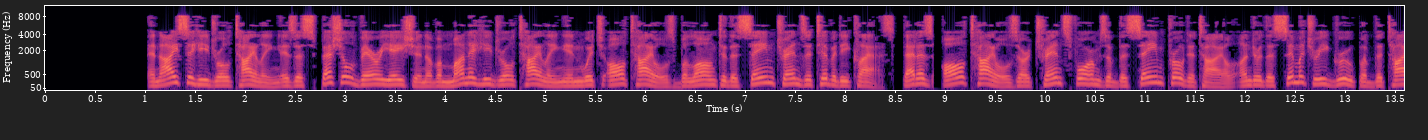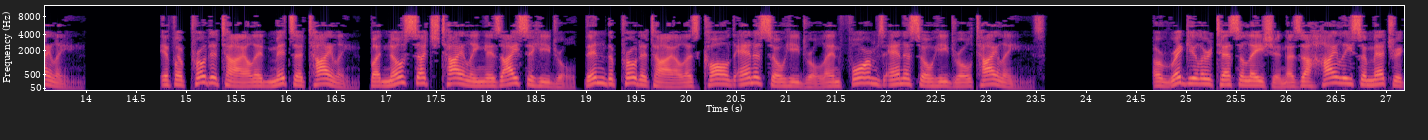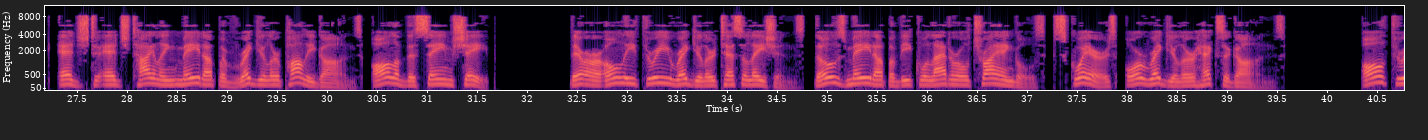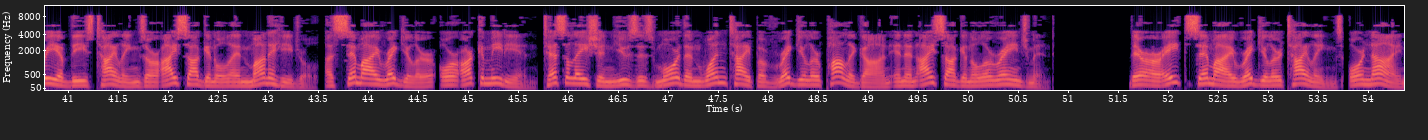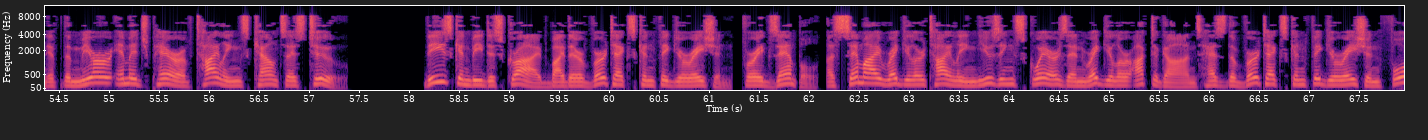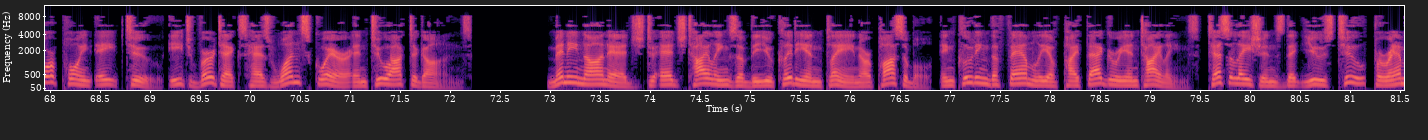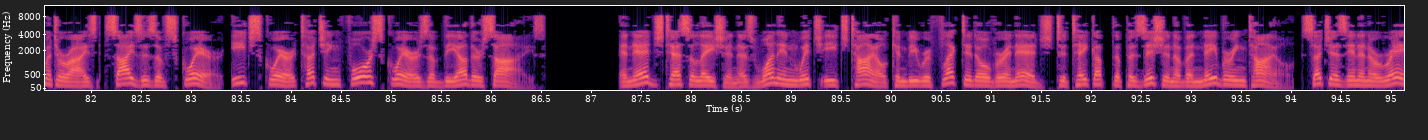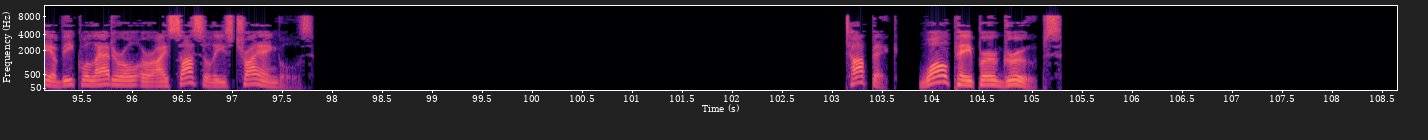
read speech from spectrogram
An isohedral tiling is a special variation of a monohedral tiling in which all tiles belong to the same transitivity class, that is, all tiles are transforms of the same prototile under the symmetry group of the tiling. If a prototile admits a tiling, but no such tiling is isohedral, then the prototile is called anisohedral and forms anisohedral tilings. A regular tessellation is a highly symmetric, edge-to-edge -edge tiling made up of regular polygons, all of the same shape. There are only three regular tessellations, those made up of equilateral triangles, squares, or regular hexagons. All three of these tilings are isogonal and monohedral a semi-regular or Archimedean tessellation uses more than one type of regular polygon in an isogonal arrangement. There are eight semi-regular tilings or nine if the mirror image pair of tilings counts as two. These can be described by their vertex configuration, for example, a semi-regular tiling using squares and regular octagons has the vertex configuration 4.82 each vertex has one square and two octagons. Many non-edge-to-edge tilings of the Euclidean plane are possible, including the family of Pythagorean tilings, tessellations that use two parameterized sizes of square, each square touching four squares of the other size. An edge tessellation is one in which each tile can be reflected over an edge to take up the position of a neighboring tile, such as in an array of equilateral or isosceles triangles. Topic: Wallpaper groups.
